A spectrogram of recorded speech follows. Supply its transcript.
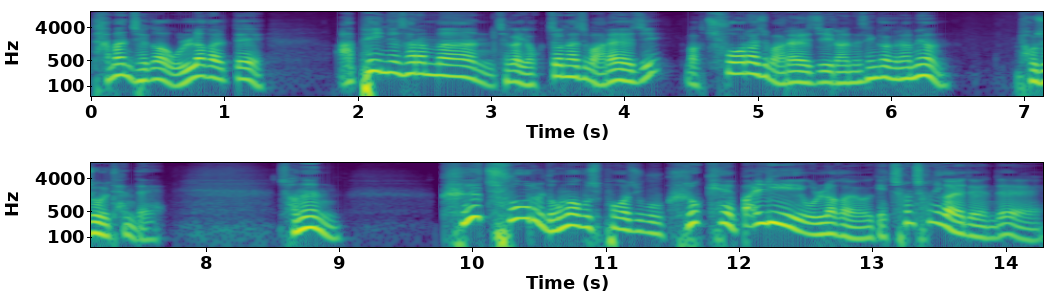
다만 제가 올라갈 때 앞에 있는 사람만 제가 역전하지 말아야지, 막 추월하지 말아야지라는 생각을 하면 더 좋을 텐데. 저는 그 추월을 너무 하고 싶어가지고 그렇게 빨리 올라가요. 이게 천천히 가야 되는데.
